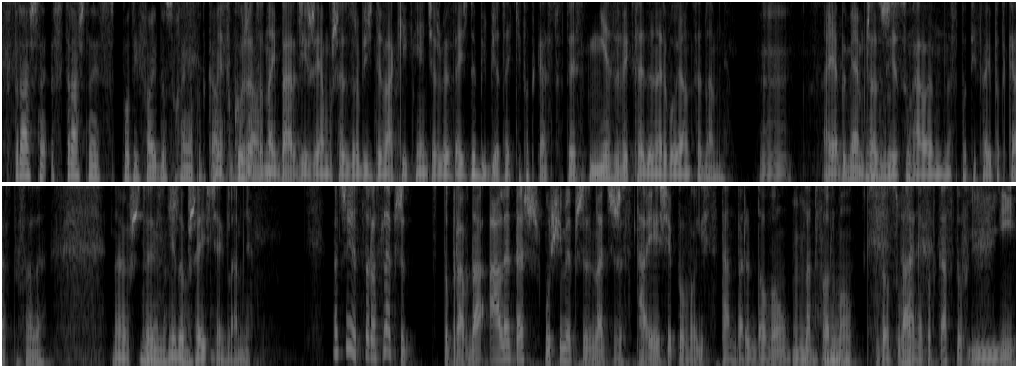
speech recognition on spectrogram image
Straszny, straszny jest Spotify do słuchania podcastów. mnie wkurza to najbardziej, że ja muszę zrobić dwa kliknięcia, żeby wejść do biblioteki podcastów. To jest niezwykle denerwujące dla mnie. Hmm. A ja by miałem czas, po że je prostu. słuchałem na Spotify podcastów, ale no już to Nie jest nie do przejścia dla mnie. Znaczy jest coraz lepszy, to prawda, ale też musimy przyznać, że staje się powoli standardową platformą do słuchania Mhm. Tak. podcastów. I- I...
